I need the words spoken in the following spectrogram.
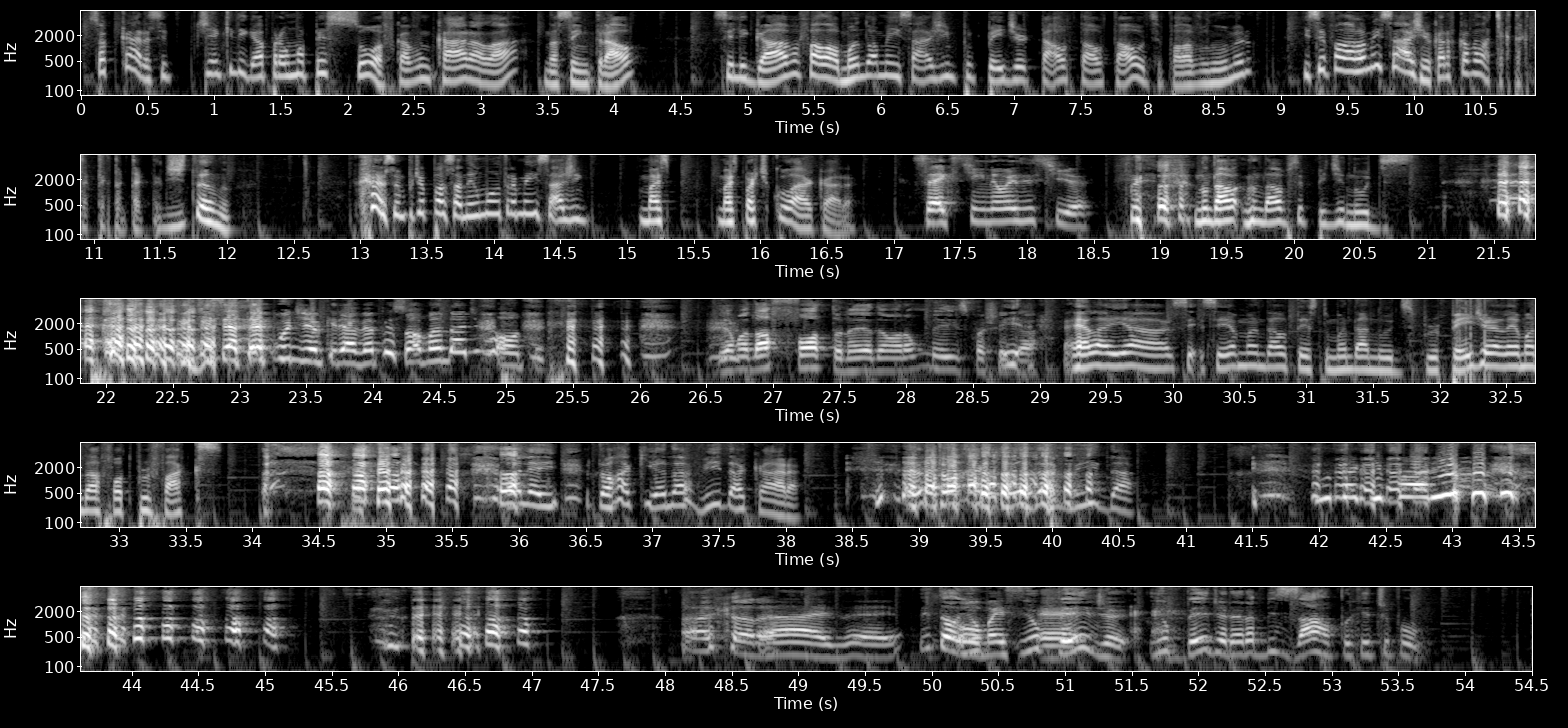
Só que, cara, você tinha que ligar pra uma pessoa. Ficava um cara lá na central, você ligava, falava, ó, manda uma mensagem pro pager tal, tal, tal, você falava o número, e você falava a mensagem. O cara ficava lá, tac, tac, tac, tac, tac, digitando. Cara, você não podia passar nenhuma outra mensagem mais, mais particular, cara. Sexting não existia. Não dava, não dava pra você pedir nudes. Pedir você até podia, eu queria ver a pessoa mandar de volta. Ia mandar foto, né? Ia demorar um mês pra chegar. ela ia. Você ia mandar o texto, mandar nudes por pager, ela ia mandar a foto por fax. Olha aí, eu tô hackeando a vida, cara. Eu tô hackeando a vida. Puta que pariu. Ai, caralho. Ai, velho. Então, e, o, mas, e o é- pager, e o pager era bizarro, porque, tipo,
